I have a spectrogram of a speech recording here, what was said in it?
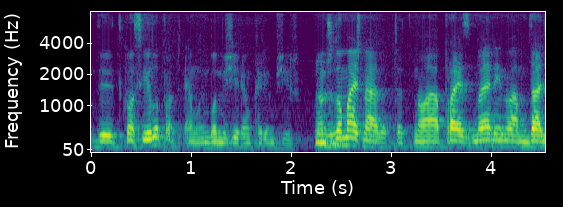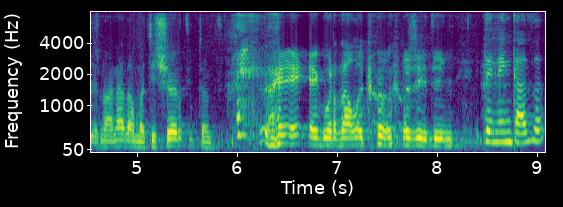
de, de consegui-la, pronto, é um emblema giro, é um carimbo giro. Não nos dão mais nada, portanto, não há prize money, não há medalhas, não há nada, há uma t-shirt portanto, é, é guardá-la com, com jeitinho. Tem em casa?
